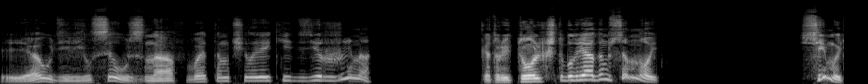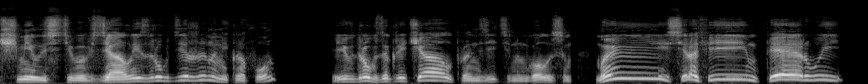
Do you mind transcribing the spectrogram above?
я удивился, узнав в этом человеке Дзержина, который только что был рядом со мной. Симыч милостиво взял из рук Дзержина микрофон и вдруг закричал пронзительным голосом «Мы, Серафим Первый,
